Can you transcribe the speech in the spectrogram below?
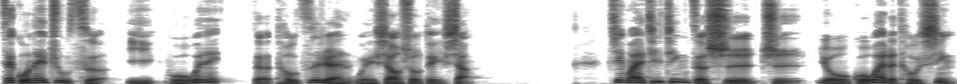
在国内注册，以国内的投资人为销售对象。境外基金则是指由国外的投信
